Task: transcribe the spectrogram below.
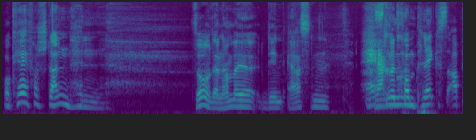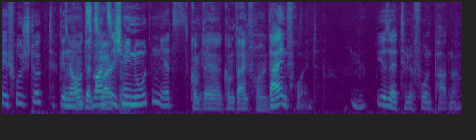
Okay, verstanden. So, dann haben wir den ersten Ersten Herren. Komplex abgefrühstückt, genau kommt der 20 zweite. Minuten. Jetzt Kommt, der, kommt dein Freund. dein Freund. Ihr seid Telefonpartner.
